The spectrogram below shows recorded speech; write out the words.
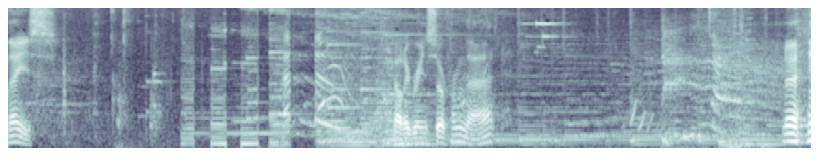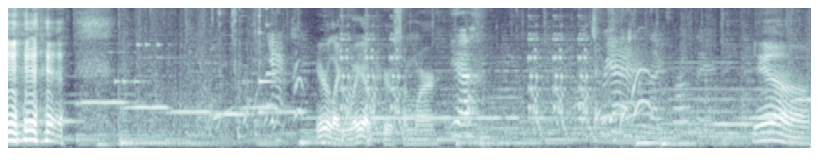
Nice. Got a green star from that. You're like way up here somewhere. Yeah. It's weird that that cloud there. Yeah.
